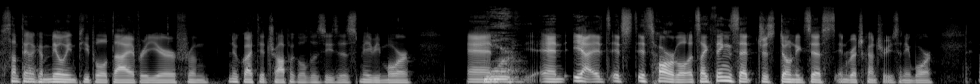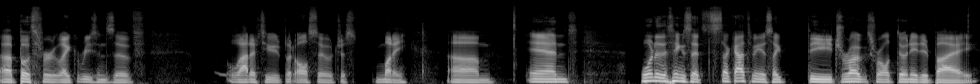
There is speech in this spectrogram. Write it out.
something like a million people die every year from neglected tropical diseases, maybe more. And more. and yeah, it's it's it's horrible. It's like things that just don't exist in rich countries anymore, uh, both for like reasons of latitude, but also just money. Um, and one of the things that stuck out to me is like the drugs were all donated by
